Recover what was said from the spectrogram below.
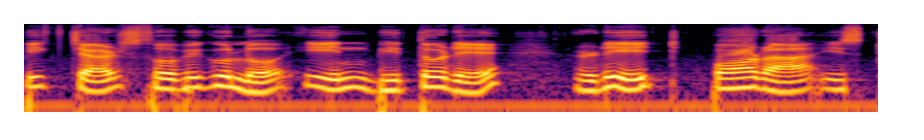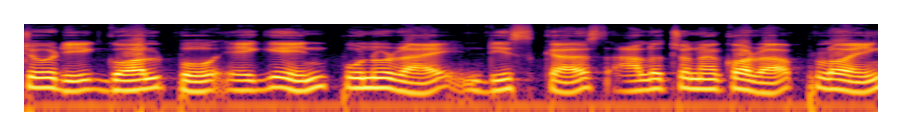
পিকচার ছবিগুলো ইন ভিতরে রিড পড়া স্টোরি গল্প এগেইন পুনরায় ডিসকাস আলোচনা করা ফ্লোয়িং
